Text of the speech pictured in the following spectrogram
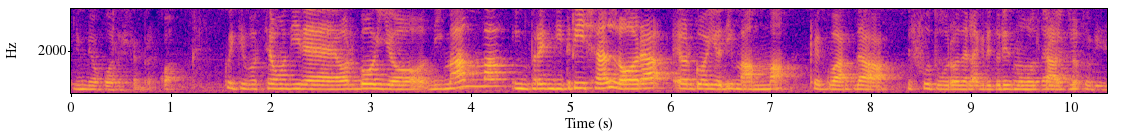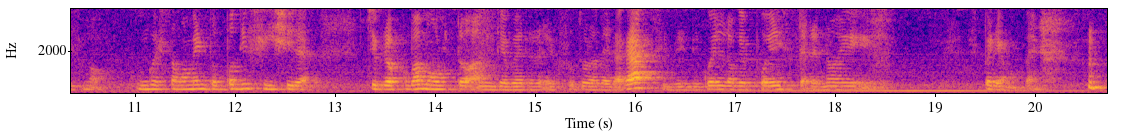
il mio cuore è sempre qua. Quindi possiamo dire orgoglio di mamma, imprenditrice allora, e orgoglio di mamma che guarda il futuro dell'agriturismo voltaggio. Dell'agriturismo. In questo momento un po' difficile ci preoccupa molto anche per il futuro dei ragazzi, di, di quello che può essere. Noi Speriamo bene.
